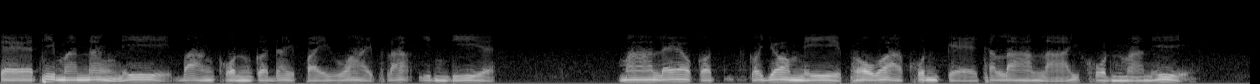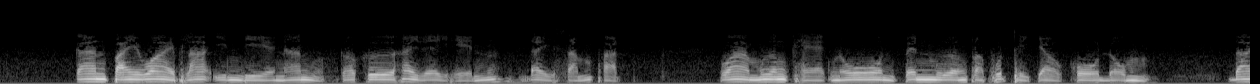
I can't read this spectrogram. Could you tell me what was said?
แก่ที่มานั่งนี้ บางคนก็ได้ไปไหว้พระอินเดีย มาแล้วก็ก็ย่อมมี เพราะว่าคนแก่ชราหลายคนมานี่ การไปไหว้พระอินเดียนั้นก็คือให้ได้เห็นได้สัมผัส ว่าเมืองแขกโนนเป็นเมืองพระพุทธเจ้าโคดม ได้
